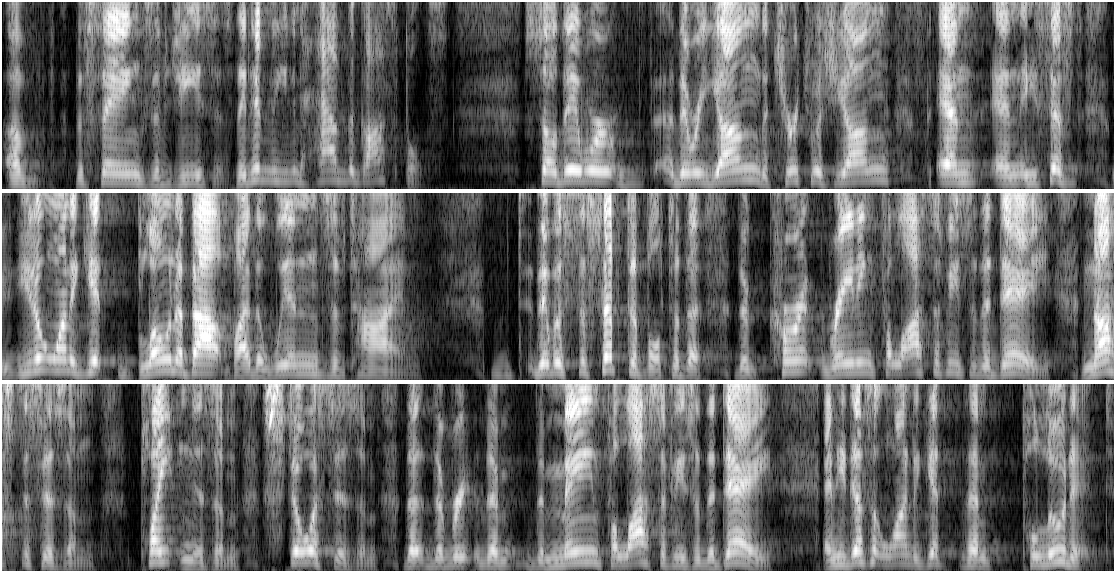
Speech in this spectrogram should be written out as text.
of the sayings of Jesus. They didn't even have the Gospels. So they were, they were young, the church was young, and, and he says, You don't want to get blown about by the winds of time. They was susceptible to the, the current reigning philosophies of the day Gnosticism, Platonism, Stoicism, the, the, the, the main philosophies of the day. And he doesn't want to get them polluted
